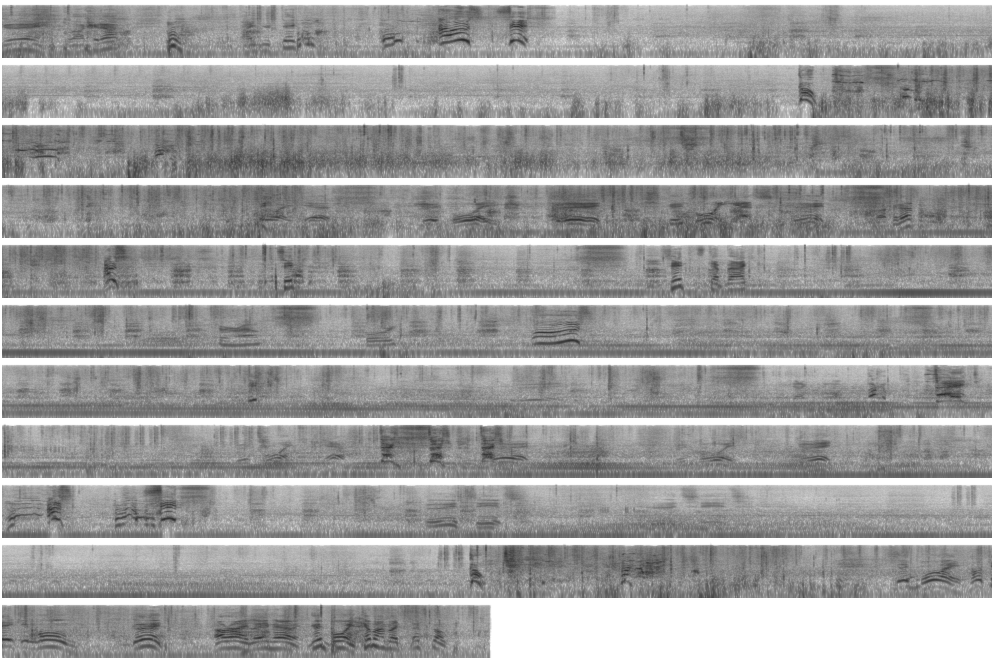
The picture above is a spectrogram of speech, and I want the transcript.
Good. Lock it up. Hide your stick. Alice, sit. Go! boy, yes. Good boy. Good. Good boy, yes. Good. Lock it up. Sit. Sit. Step back. Forward. Ooze. Sit. Jack, come on. Fuck him! Sit! Good boy. Yes. Sit! Sit! Sit! Good. Good boy. Good. Sit! Good sit. Good sit. Go! Good boy. I'll take him home. Good. All right, let him have it. Good boy. Come on, bud. Let's go.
